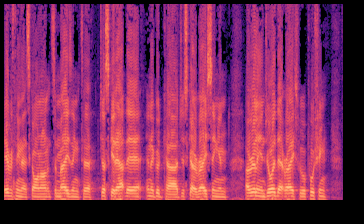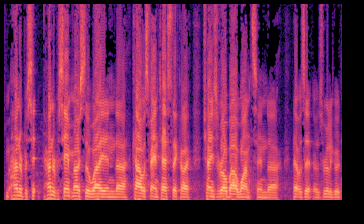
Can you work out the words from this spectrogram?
everything that's gone on. It's amazing to just get out there in a good car, just go racing, and I really enjoyed that race. We were pushing 100%, 100% most of the way, and uh, car was fantastic. I changed the roll bar once, and uh, that was it. It was really good.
